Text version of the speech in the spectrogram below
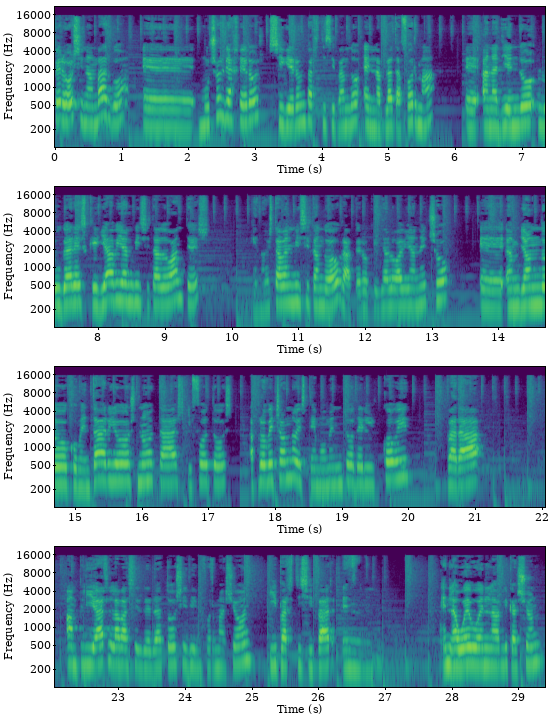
Pero, sin embargo, eh, muchos viajeros siguieron participando en la plataforma, eh, añadiendo lugares que ya habían visitado antes, que no estaban visitando ahora, pero que ya lo habían hecho, enviando comentarios, notas y fotos, aprovechando este momento del COVID para ampliar la base de datos y de información y participar en, en la web o en la aplicación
